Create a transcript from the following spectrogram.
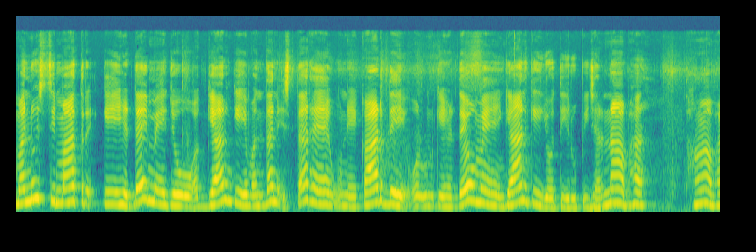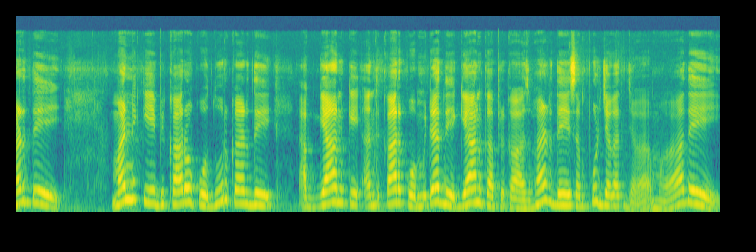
मनुष्य मात्र के हृदय में जो अज्ञान के बंधन स्तर है, उन्हें काट दे और उनके हृदयों में ज्ञान की ज्योति रूपी झरना भर, था भर दे। मन के विकारों को दूर कर दे, अज्ञान के अंधकार को मिटा दे, ज्ञान का प्रकाश भर दे, संपूर्ण जगत जगमगा दे।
